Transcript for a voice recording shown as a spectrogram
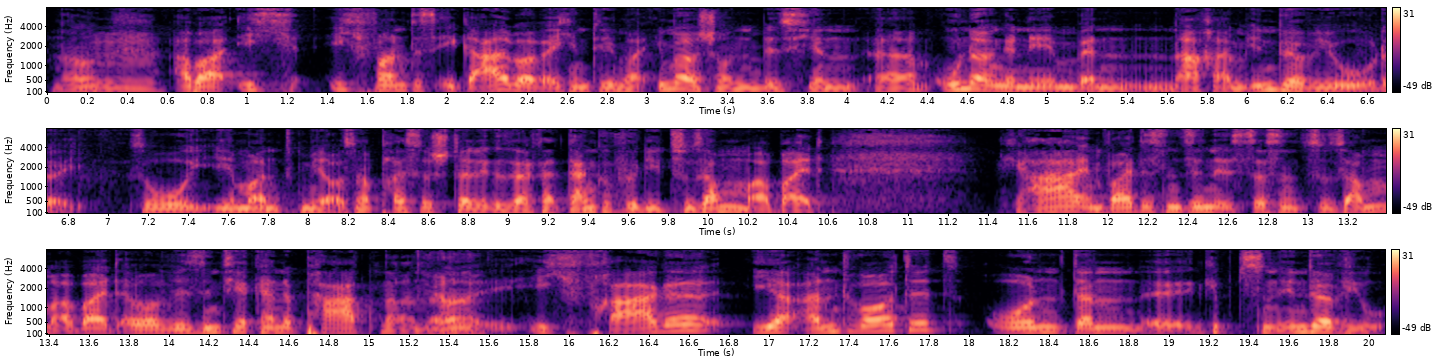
Ne? Mhm. Aber ich, ich fand es egal bei welchem Thema immer schon ein bisschen äh, unangenehm, wenn nach einem Interview oder so jemand mir aus einer Pressestelle gesagt hat, danke für die Zusammenarbeit. Ja, im weitesten Sinne ist das eine Zusammenarbeit, aber wir sind hier keine Partner. Ne? Ja. Ich frage, ihr antwortet und dann äh, gibt es ein Interview.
